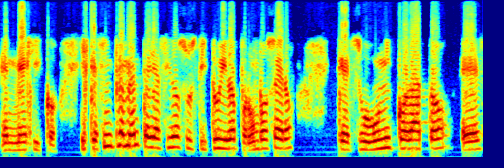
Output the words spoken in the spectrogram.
en México, y que simplemente haya sido sustituido por un vocero que su único dato es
